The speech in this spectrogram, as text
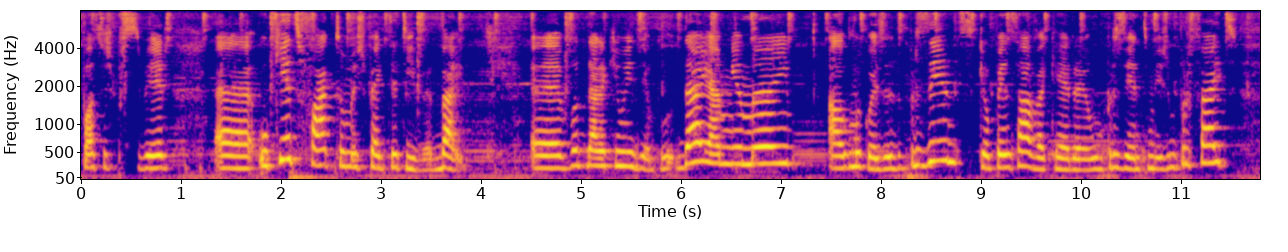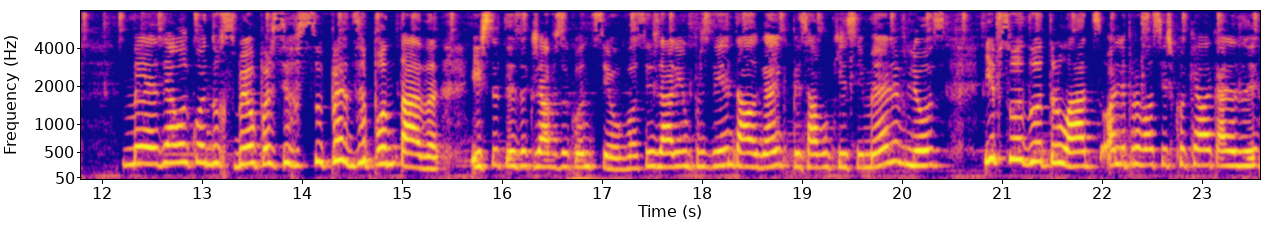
possas perceber uh, o que é de facto uma expectativa. Bem, uh, vou-te dar aqui um exemplo. Dei à minha mãe alguma coisa de presente que eu pensava que era um presente mesmo perfeito mas ela quando recebeu pareceu super desapontada. E certeza que já vos aconteceu. Vocês darem um presente a alguém que pensavam que ia ser maravilhoso e a pessoa do outro lado olha para vocês com aquela cara de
